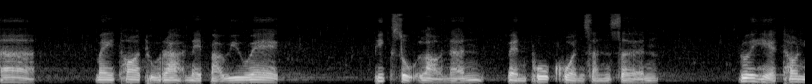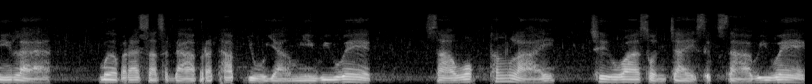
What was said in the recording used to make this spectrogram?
ห้า ไม่ทอดทุระในป่าวิเวก ภิกษุเหล่านั้นเป็นผู้ควรสรรเสริญ ด้วยเหตุเท่านี้แหละเมื่อพระศาสดาประทับอยู่อย่างมีวิเวก สาวกทั้งหลาย ชื่อว่าสนใจศึกษาวิเวก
